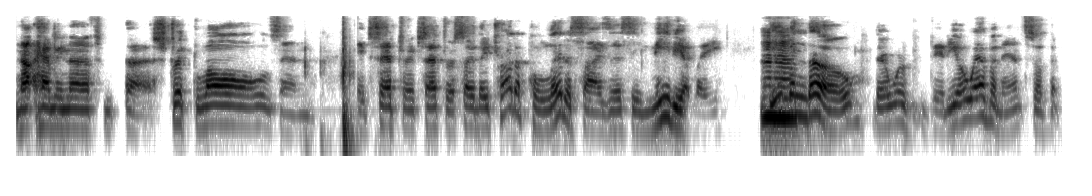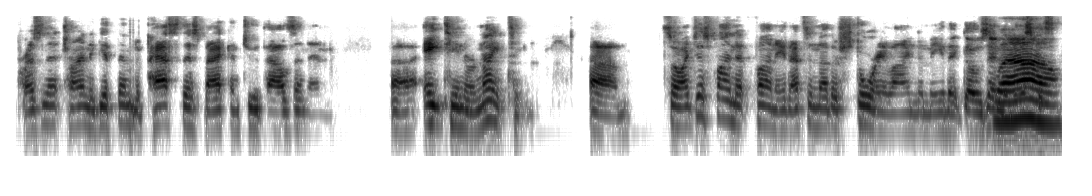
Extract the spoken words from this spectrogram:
not having enough uh, strict laws and et cetera, et cetera. So they try to politicize this immediately, Mhm. even though there were video evidence of the president trying to get them to pass this back in 2018 or 19. Um, so I just find it funny. That's another storyline to me that goes into this. Wow.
